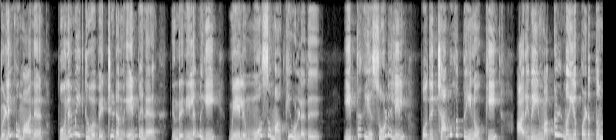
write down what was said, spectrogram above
விளைவுமான புலமைத்துவ வெற்றிடம் என்பன இந்த நிலைமையை மேலும் மோசமாக்கி உள்ளது. இத்தகைய சூழலில் பொது சமூகத்தை நோக்கி அறிவை மக்கள் மையப்படுத்தும்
